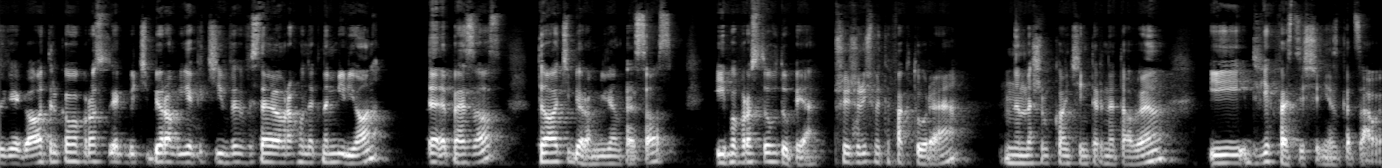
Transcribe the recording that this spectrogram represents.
takiego, tylko po prostu jakby ci biorą, jak ci wy- wystawiają rachunek na milion e, pesos, to ci biorą milion pesos i po prostu w dupie. Przejrzeliśmy tę fakturę na naszym koncie internetowym i dwie kwestie się nie zgadzały.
